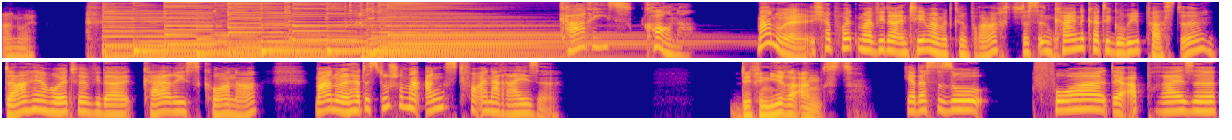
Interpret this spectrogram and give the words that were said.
Manuel. Karis Corner. Manuel, ich habe heute mal wieder ein Thema mitgebracht, das in keine Kategorie passte. Daher heute wieder Karis Corner. Manuel, hattest du schon mal Angst vor einer Reise? Definiere Angst. Ja, dass du so vor der Abreise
